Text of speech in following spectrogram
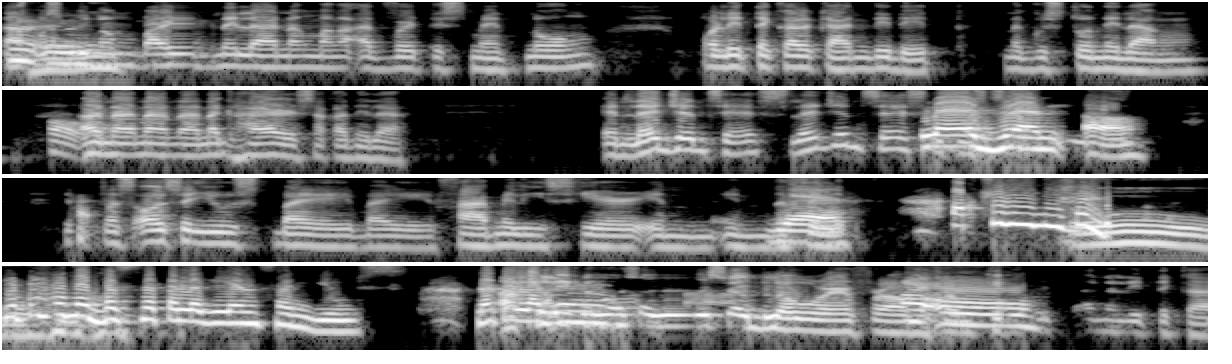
Tapos Mm-mm. binombard nila ng mga advertisement nung political candidate na gusto nilang, Oo. ah, na, na, na nag-hire sa kanila. And legend says, legend says, it was- Legend. Oh. it was also used by by families here in in the Yes. Philippines. Actually, hindi siya. Oh. Di ba lumabas na talaga yan sa news? Na Actually, talagang, there was a whistleblower from, Oo. from Cambridge Analytica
